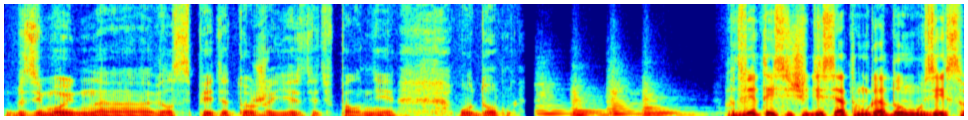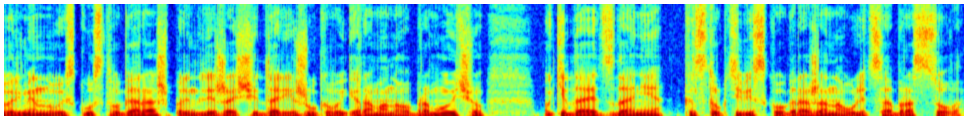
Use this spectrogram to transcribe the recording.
зимой на велосипеде тоже ездить вполне удобно. В 2010 году Музей современного искусства «Гараж», принадлежащий Дарье Жуковой и Роману Абрамовичу, покидает здание конструктивистского гаража на улице Образцова.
